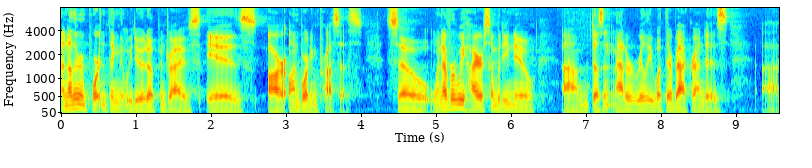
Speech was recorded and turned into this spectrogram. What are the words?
another important thing that we do at OpenDrives is our onboarding process. So whenever we hire somebody new, um, doesn't matter really what their background is, uh,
